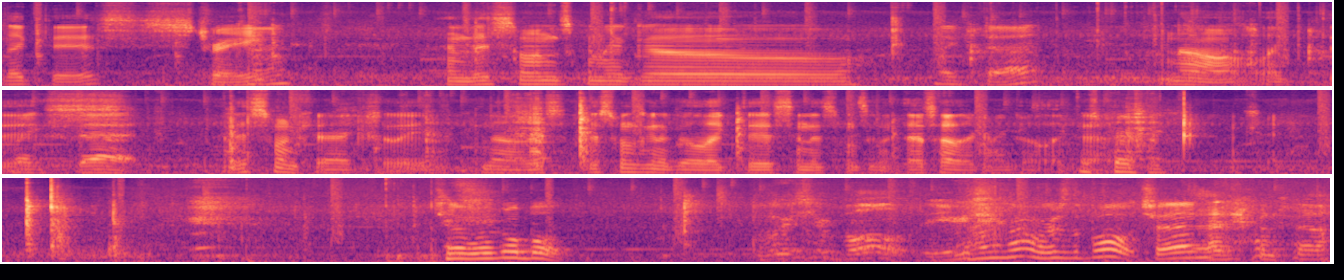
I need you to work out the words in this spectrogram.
like this, straight, Okay. and this one's gonna go Like that. no, like this. Like that. And this one could actually no. This this one's gonna go like this, and this one's gonna. That's how they're gonna go like That's that. perfect. Okay. Chad, where go bolt? Your bolt, I don't know. Where's the bolt, Chad? I don't know.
